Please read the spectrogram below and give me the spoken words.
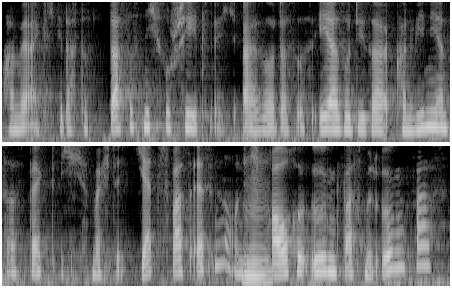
haben wir eigentlich gedacht, dass, das ist nicht so schädlich. Also das ist eher so dieser Convenience-Aspekt. Ich möchte jetzt was essen und Mhm. ich brauche irgendwas mit irgendwas,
